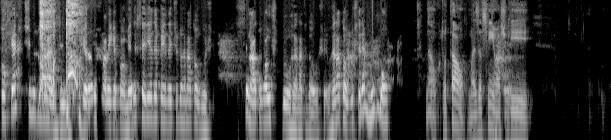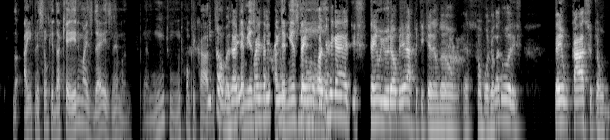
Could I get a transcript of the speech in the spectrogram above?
qualquer time do Brasil, tirando o Flamengo e Palmeiras, seria dependente do Renato Augusto. O Renato Gaúcho, do Renato Gaúcho. O Renato Augusto ele é muito bom. Não, total. Mas assim, eu acho que a impressão que dá que é ele mais 10, né, mano? É muito, muito complicado. Então, mas aí, até mesmo, mas aí tem, até mesmo... tem o Roger Guedes, tem o Yuri Alberto, que querendo ou não, é, são bons jogadores. Tem o Cássio, que é um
